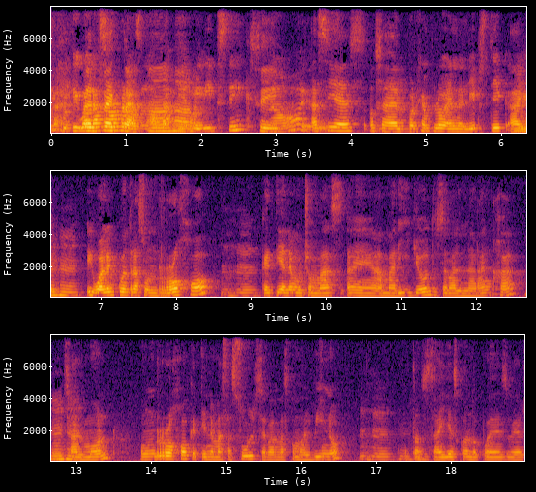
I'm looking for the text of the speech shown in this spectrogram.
Sí, porque igual las Perfecto. sombras, ¿no? Ajá. También, o lipstick, Sí. ¿no? El- Así es, o sea, por ejemplo, en el lipstick hay, igual encuentras un rojo que tiene mucho más eh, amarillo, entonces va al naranja, un salmón, un rojo que tiene más azul, se va más como al vino, entonces ahí es cuando puedes ver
